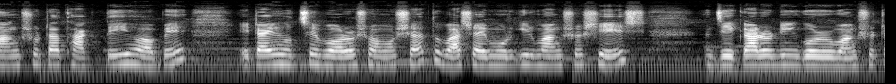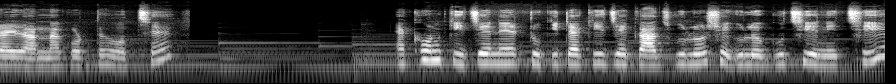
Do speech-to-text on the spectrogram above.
মাংসটা থাকতেই হবে, এটাই হচ্ছে বড় সমস্যা। তো বাসায় মুরগির মাংস শেষ। যে কারণেই গরুর মাংসটাই রান্না করতে হচ্ছে। এখন কিচেনের টুকিটাকি যে কাজগুলো, সেগুলো গুছিয়ে নিচ্ছি।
